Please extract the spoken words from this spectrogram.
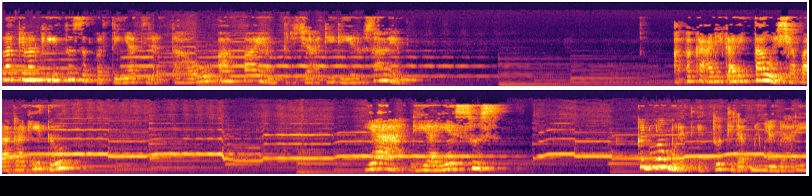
laki-laki itu sepertinya tidak tahu apa yang terjadi di Yerusalem. Apakah adik-adik tahu siapa laki-laki itu? Ya, dia Yesus. Kedua murid itu tidak menyadari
